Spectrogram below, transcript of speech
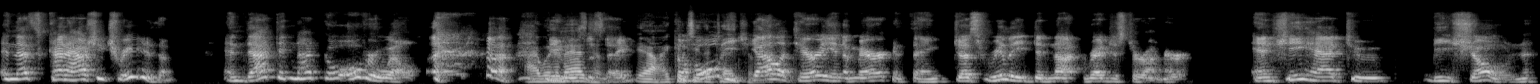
and that's kind of how she treated them, and that did not go over well. I would imagine. Yeah, I can the see whole the tension. egalitarian American thing just really did not register on her, and she had to be shown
